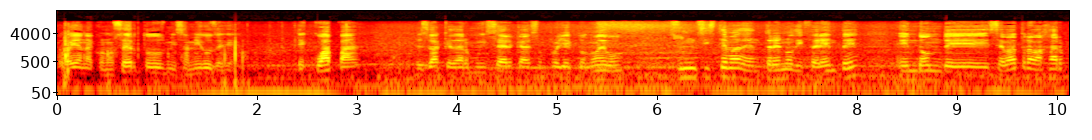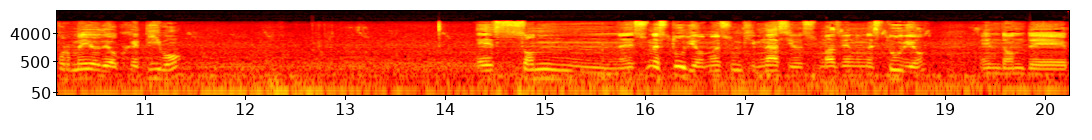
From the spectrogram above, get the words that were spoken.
lo vayan a conocer todos mis amigos de, de Cuapa. Les va a quedar muy cerca, es un proyecto nuevo. Es un sistema de entreno diferente en donde se va a trabajar por medio de objetivo es, son, es un estudio, no es un gimnasio, es más bien un estudio en donde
